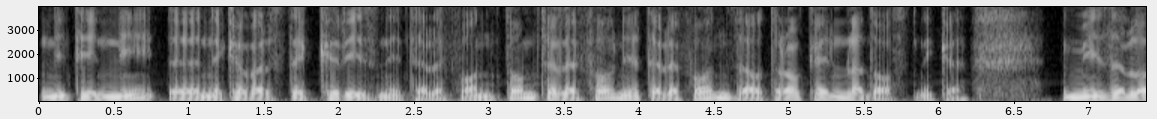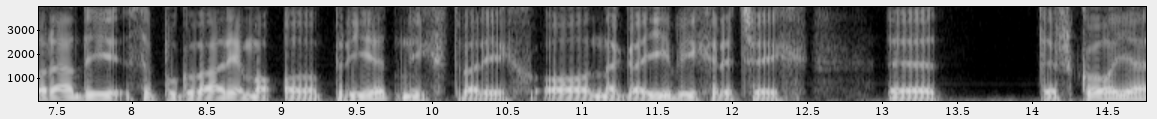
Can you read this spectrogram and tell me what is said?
niti ni eh, neke vrste krizni telefon. Tom telefon je telefon za otroke in mladostnike. Mi zelo radi se pogovarjamo o prijetnih stvarih, o nagajivih rečeh. E, težko je,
